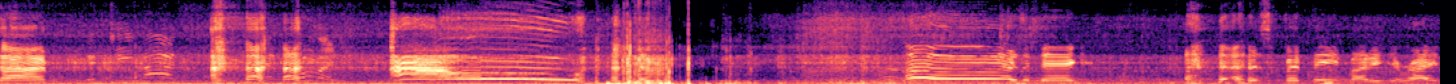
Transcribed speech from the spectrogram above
Right. It's 15, buddy. You're right.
